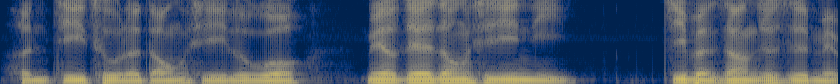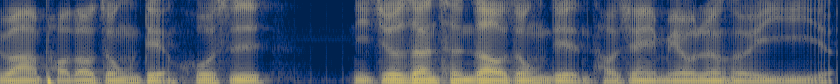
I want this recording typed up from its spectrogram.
很基础的东西。如果没有这些东西，你基本上就是没办法跑到终点，或是你就算撑到终点，好像也没有任何意义了。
